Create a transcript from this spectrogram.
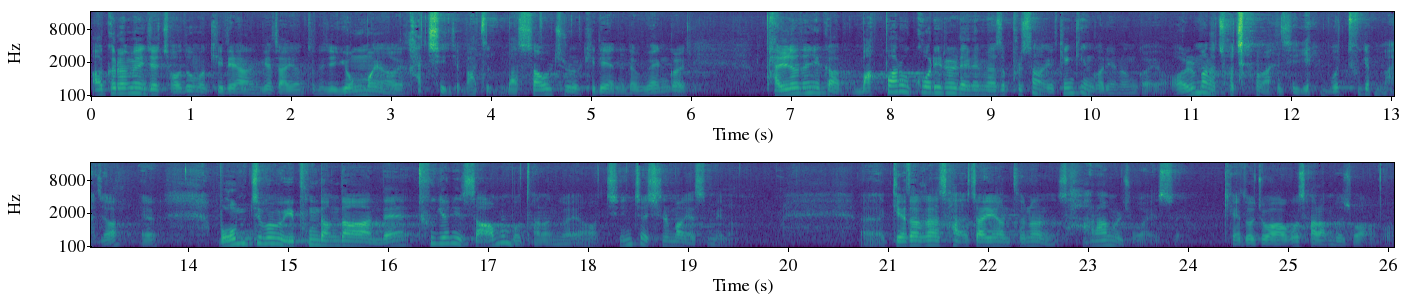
아 그러면 이제 저도 뭐 기대하는 게 자이언트는 이제 용모형하고 같이 이제 맞, 맞싸울 줄을 기대했는데 웬걸 달려드니까 막바로 꼬리를 내리면서 불쌍하게 낑낑거리는 거예요. 얼마나 처참한지 얘 뭐 투견 맞아? 예? 몸집은 위풍당당한데 투견이 싸움을 못하는 거예요. 진짜 실망했습니다. 게다가 사, 자이언트는 사람을 좋아했어요. 개도 좋아하고 사람도 좋아하고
